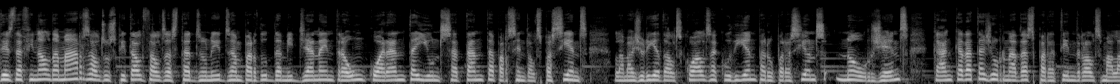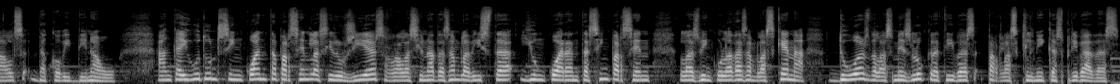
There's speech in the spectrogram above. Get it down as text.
Des de final de març, els hospitals dels Estats Units han perdut de mitjana entre un 40 i un 70% dels pacients, la majoria dels quals acudien per operacions no urgents que han quedat ajornades per atendre els malalts de Covid-19. Han caigut un 50% les cirurgies relacionades amb la vista i un 45% les vinculades amb l'esquena, dues de les més lucratives per les clíniques privades.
